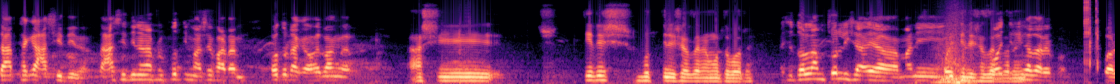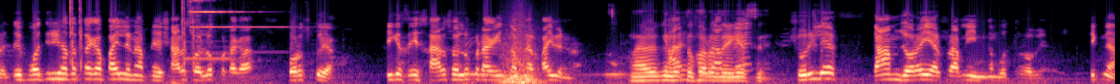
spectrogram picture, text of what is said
তার থাকে আশি দিনার। তা আশি দিনার আপনি প্রতি মাসে পাঠান কত টাকা হয় বাংলার? আশি তিরিশ বত্রিশ হাজারের মতো পরে আচ্ছা ধরলাম চল্লিশ মানে পঁয়ত্রিশ হাজার পঁয়ত্রিশ হাজারের পরে তো পঁয়ত্রিশ হাজার টাকা পাইলেন আপনি সাড়ে ছয় লক্ষ টাকা খরচ করে ঠিক আছে এই সাড়ে ছয় লক্ষ টাকা কিন্তু আপনি আর পাইবেন না। তো খরচ হয়ে গেছে। শরীরের দাম জড়াই এরপর আপনি ইনকাম করতে হবে ঠিক না?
